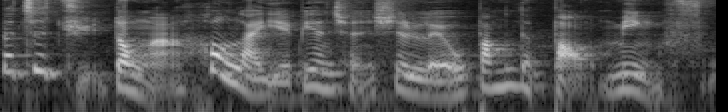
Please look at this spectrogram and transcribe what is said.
那这举动啊，后来也变成是刘邦的保命符。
